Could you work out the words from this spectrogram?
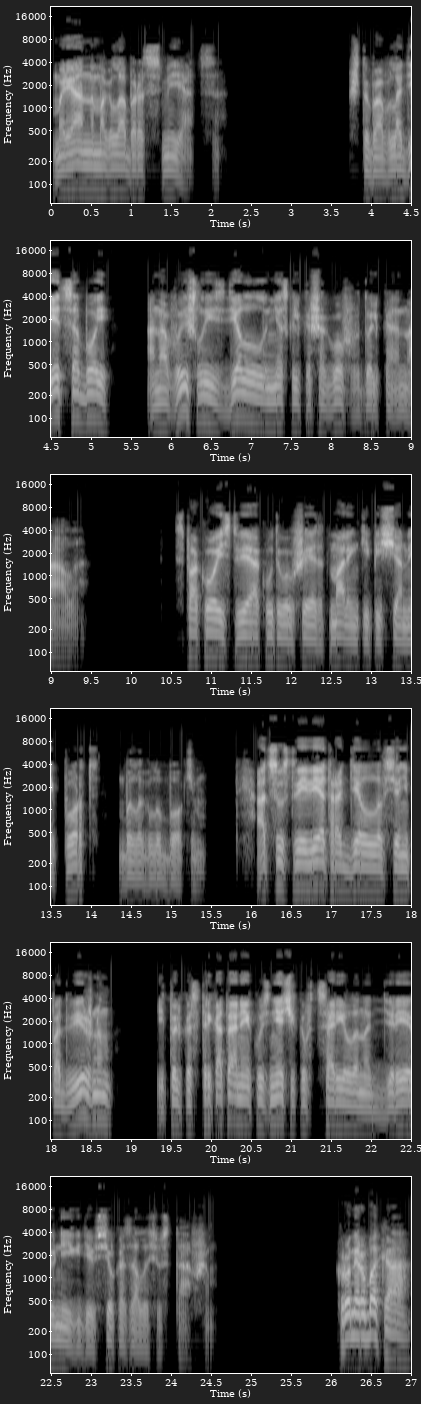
Марианна могла бы рассмеяться. Чтобы овладеть собой, она вышла и сделала несколько шагов вдоль канала. Спокойствие, окутывавшее этот маленький песчаный порт, было глубоким. Отсутствие ветра делало все неподвижным, и только стрекотание кузнечиков царило над деревней, где все казалось уставшим кроме рыбака,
